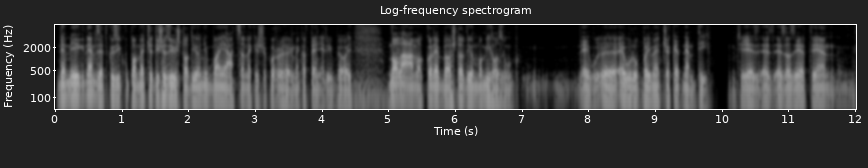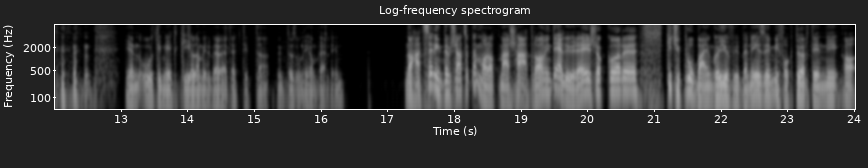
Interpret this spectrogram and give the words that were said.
de még nemzetközi kupa meccset is az ő stadionjukban játszanak, és akkor röhögnek a tenyerükbe, hogy na lám, akkor ebbe a stadionban mi hozunk európai meccseket, nem ti. Úgyhogy ez, ez, ez azért ilyen, ilyen ultimate kill, amit bevetett itt, a, itt az Unión Berlin. Na hát szerintem, srácok, nem maradt más hátra, mint előre, és akkor kicsit próbáljunk a jövőben nézni, hogy mi fog történni a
